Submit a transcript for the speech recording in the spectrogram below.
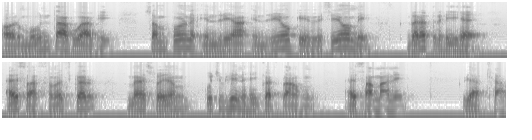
और मूनता हुआ भी संपूर्ण इंद्रियाँ इंद्रियों के विषयों में बरत रही है। ऐसा समझकर मैं स्वयं कुछ भी नहीं करता हूँ, ऐसा माने। व्याख्या,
